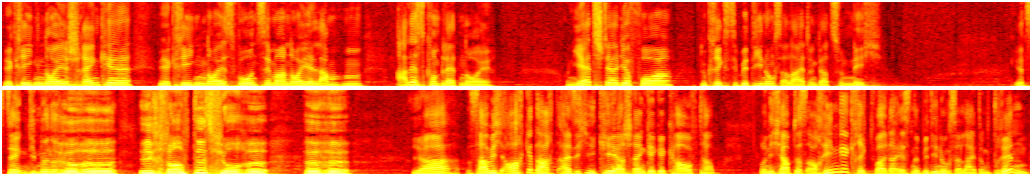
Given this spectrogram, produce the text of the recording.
wir kriegen neue Schränke, wir kriegen neues Wohnzimmer, neue Lampen, alles komplett neu. Und jetzt stell dir vor, du kriegst die Bedienungsanleitung dazu nicht. Jetzt denken die Männer, ich schaff das schon. Ja, das habe ich auch gedacht, als ich Ikea-Schränke gekauft habe. Und ich habe das auch hingekriegt, weil da ist eine Bedienungsanleitung drin.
